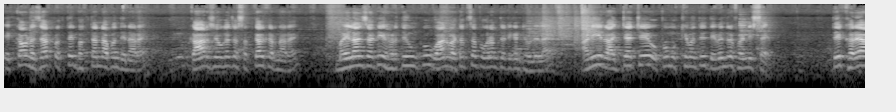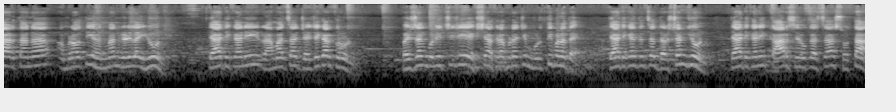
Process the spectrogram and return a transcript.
एकावन्न हजार प्रत्येक भक्तांना आपण देणार आहे. कार सेवकांचा सत्कार करणार आहे. महिलांसाठी हळदी वाण वाटपचा प्रोग्राम त्या ठिकाणी ठेवलेला आहे. आणि राज्याचे उपमुख्यमंत्री देवेंद्र फडणवीस साहेब ते खऱ्या अर्थानं अमरावती हनुमानगडीला येऊन त्या ठिकाणी रामाचा जय जयकार करून बजरंगबलीची जी एकशे अकरा फुटाची मूर्ती बनत आहे त्या ठिकाणी त्यांचं दर्शन घेऊन त्या ठिकाणी कार सेवकाचा स्वतः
